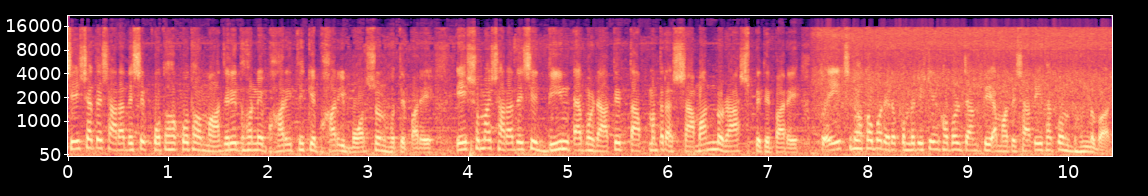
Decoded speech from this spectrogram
সেই সাথে সারা দেশে কোথাও কোথাও মাঝারি ধরনের ভারী থেকে ভারী বর্ষণ হতে পারে। এই সময় সারা দেশে দিন এবং রাতের তাপমাত্রা সামান্য হ্রাস পেতে পারে। তো এই ছিল খবর, এরকম খবর জানতে আমাদের সাথেই থাকুন। ধন্যবাদ।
